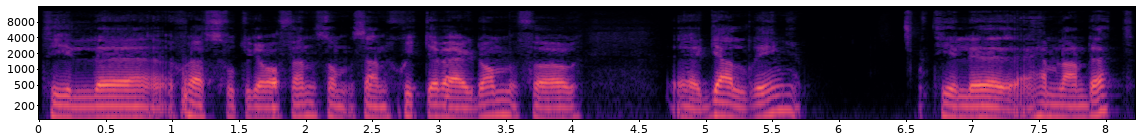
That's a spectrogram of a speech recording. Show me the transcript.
till eh, chefsfotografen som sen skickar iväg dem för eh, gallring till eh, hemlandet.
